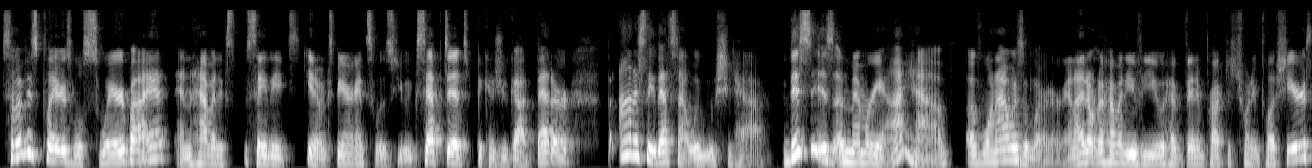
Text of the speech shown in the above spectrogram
Some of his players will swear by it and have it say the you know experience was you accept it because you got better. But honestly, that's not what we should have. This is a memory I have of when I was a learner. And I don't know how many of you have been in practice 20 plus years,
